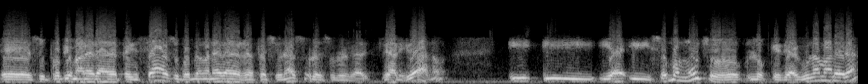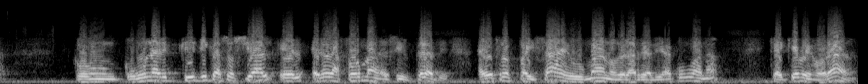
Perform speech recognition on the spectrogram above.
eh, su propia manera de pensar, su propia manera de reflexionar sobre su realidad, ¿no? Y, y, y, somos muchos los que de alguna manera, con, con una crítica social, era la forma de decir, espérate, hay otros paisajes humanos de la realidad cubana que hay que mejorar.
